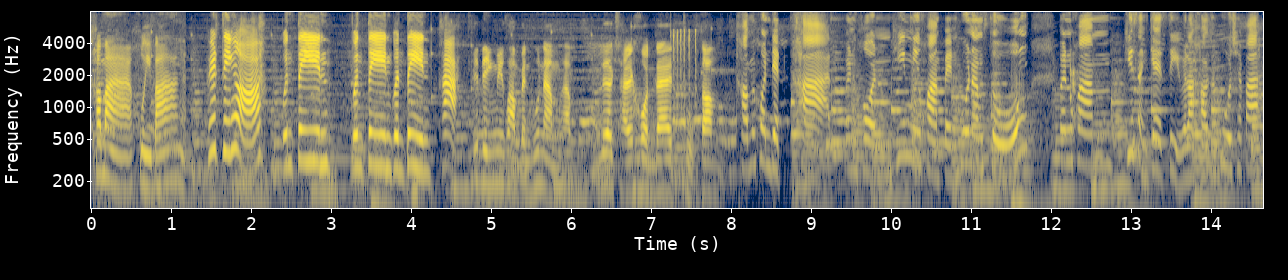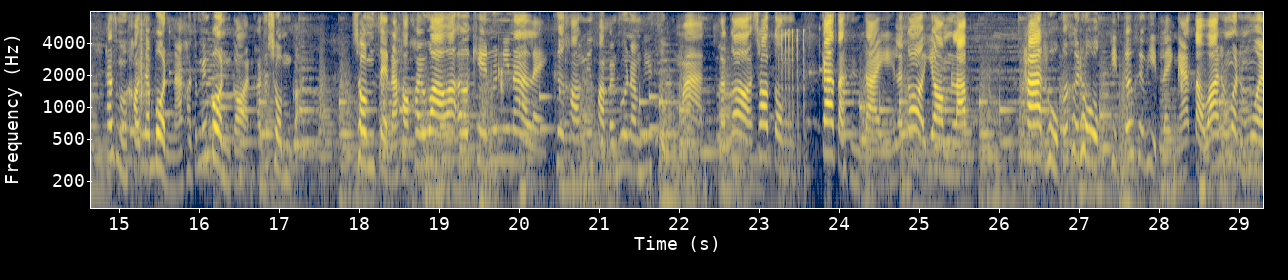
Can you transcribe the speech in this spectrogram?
เข้ามาคุยบ้างพี่ติ๋งเหรอกวนตีน กวนตีนกวนตีนค่ะ พี่ดิงมีความเป็นผู้นำครับ เลือกใช้คนได้ถูกต้อง เขาเป็นคนเด็ดขาด เป็นคนที่มีความเป็นผู้นำสูง เป็นความที่สังเกตสิเวลาเขาจะพูดใช่ปะถ้าสมมติเขาจะบ่นนะ เขาจะไม่บ่นก่อน เขาจะชมก่อน ชมเสร็จแล้วเขาค่อยว่าว่าเออโอเคนู่นนี่นั่นอะไร คือเขามีความเป็นผู้นำที่สูงมาก แล้วก็ชอบตรงกล้าตัดสินใจ แล้วก็ยอมรับ ถ้าถูกก็คือถูก ผิดก็คือผิดอะไรเงี้ย แต่ว่าทั้งหมดทั้งมวล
